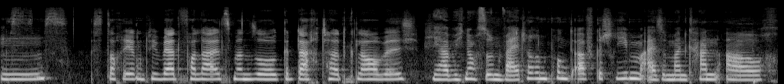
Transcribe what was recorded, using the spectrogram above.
Es ist, ist doch irgendwie wertvoller, als man so gedacht hat, glaube ich. Hier habe ich noch so einen weiteren Punkt aufgeschrieben. Also man kann auch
